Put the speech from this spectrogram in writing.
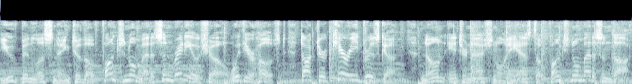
You've been listening to the Functional Medicine Radio Show with your host, Dr. Carri Drzyzga, known internationally as the Functional Medicine Doc.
